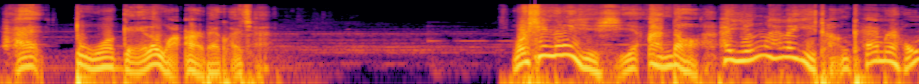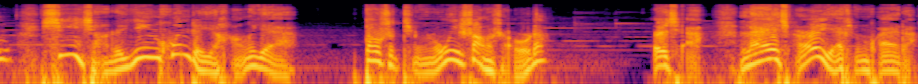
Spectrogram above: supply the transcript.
还多给了我二百块钱。我心中一喜，暗道还迎来了一场开门红，心想着阴婚这一行业倒是挺容易上手的，而且来钱也挺快的。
